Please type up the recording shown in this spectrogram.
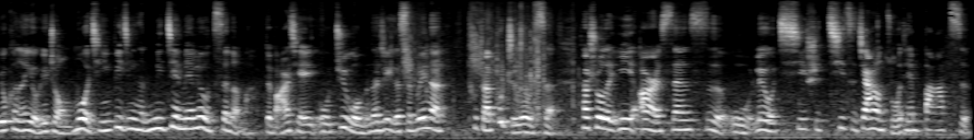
有可能有一种默契，毕竟见面六次了嘛，对吧？而且我据我们的这个 Sabrina 吐出来不止六次，他说的一二三四五六七是七次，加上昨天八次，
